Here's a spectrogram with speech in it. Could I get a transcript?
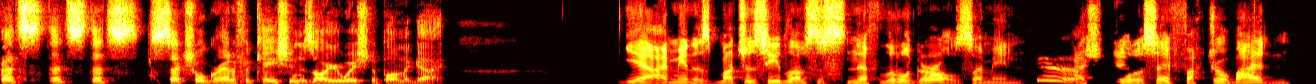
That's that's that's sexual gratification is all you're wishing upon a guy. Yeah, I mean, as much as he loves to sniff little girls, I mean, Yeah. I should be able to say fuck Joe Biden.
